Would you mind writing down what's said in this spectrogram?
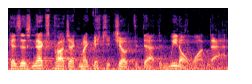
because this next project might make you choke to death, and we don't want that.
